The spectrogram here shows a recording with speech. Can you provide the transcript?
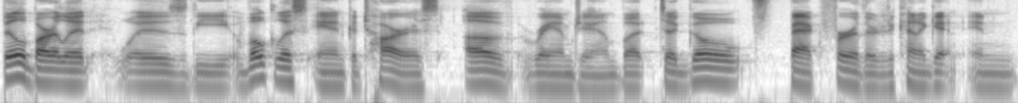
Bill Bartlett was the vocalist and guitarist of Ram Jam, but to go back further to kind of get in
